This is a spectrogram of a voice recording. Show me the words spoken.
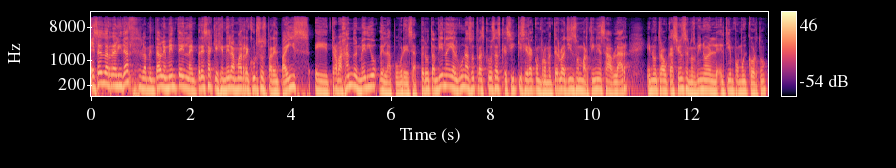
Esa es la realidad, lamentablemente, en la empresa que genera más recursos para el país, eh, trabajando en medio de la pobreza. Pero también hay algunas otras cosas que sí quisiera comprometerlo a Jinson Martínez a hablar. En otra ocasión se nos vino el tiempo muy corto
